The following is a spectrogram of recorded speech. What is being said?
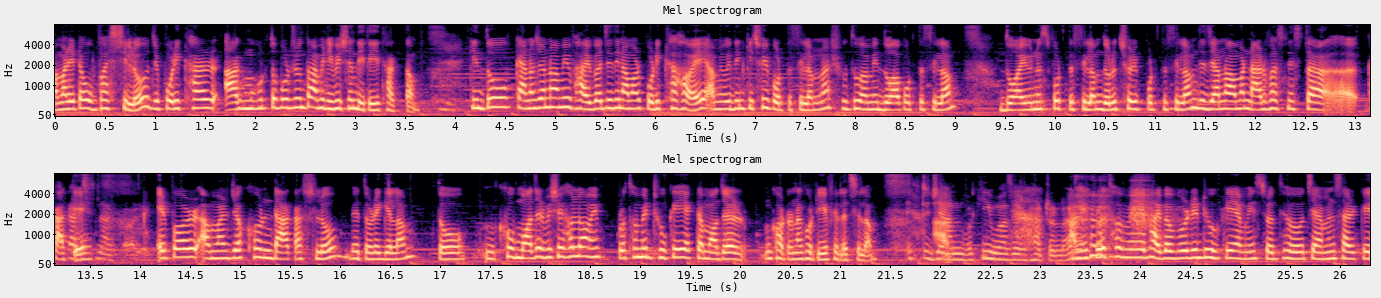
আমার এটা অভ্যাস ছিল যে পরীক্ষার আগ মুহূর্ত পর্যন্ত আমি রিভিশন দিতেই থাকতাম। কিন্তু কেন যেন আমি ভাইবা যেদিন আমার পরীক্ষা হয় আমি ওই দিন কিছুই পড়তেছিলাম না। শুধু আমি দোয়া পড়তেছিলাম দোয়া ইউনুস পড়তেছিলাম দরুদ শরীফ পড়তেছিলাম যে যেন আমার নার্ভাসনেসটা কাটে। এরপর আমার যখন ডাক আসলো ভেতরে গেলাম তো খুব মজার বিষয় হলো আমি প্রথমে ঢুকেই একটা মজার ঘটনা ঘটিয়ে ফেলেছিলাম। একটু জানব কি মজার ঘটনা? আমি প্রথমে ভাইবা বোর্ডে ঢুকে আমি শ্রদ্ধেয় চেয়ারম্যান স্যারকে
